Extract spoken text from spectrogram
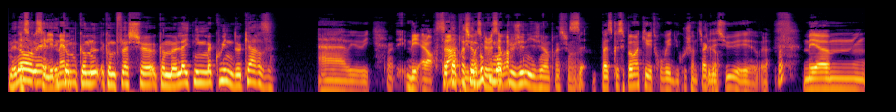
Mais non, mais c'est les mêmes comme comme comme Flash, comme Lightning McQueen de Cars. Ah oui oui. oui. Mais alors ça, ça t'impressionne beaucoup moins que le génie, j'ai l'impression. Parce que c'est pas moi qui l'ai trouvé, du coup je suis un petit peu déçu et voilà. Mais euh,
